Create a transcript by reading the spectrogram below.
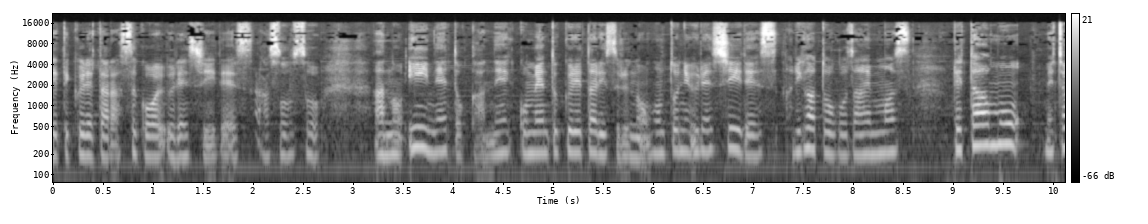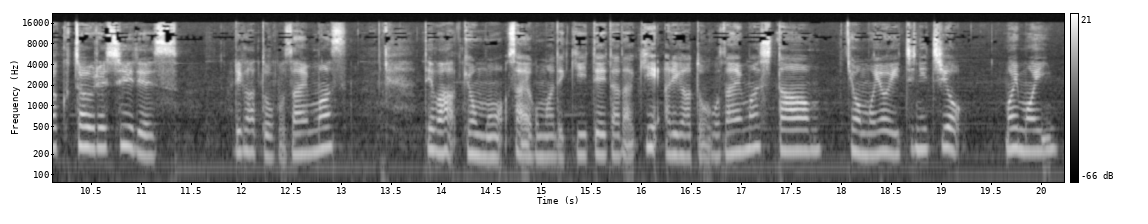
えてくれたらすごい嬉しいです。あそうそう。あのいいねとかねコメントくれたりするの本当に嬉しいです。ありがとうございます。レターもめちゃくちゃ嬉しいです。ありがとうございます。では今日も最後まで聞いていただきありがとうございました。今日も良い一日を。もいもい。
